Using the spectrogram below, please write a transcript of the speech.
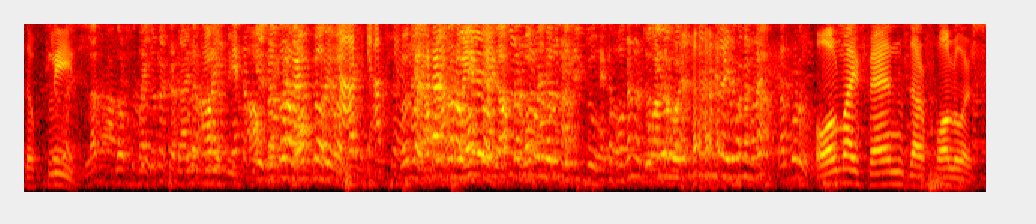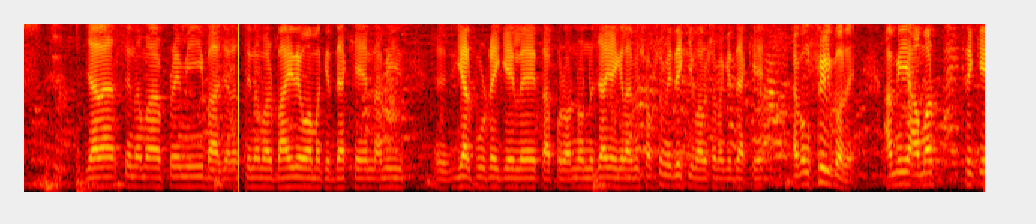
so please all my fans আর ফলোয়ার্স যারা সিনেমা প্রেমী বা যারা সিনেমার বাইরেও আমাকে দেখেন, আমি এয়ারপোর্টে গেলে, তারপর অন্য অন্য জায়গায় গেলে আমি সবসময় দেখি মানুষ আমাকে দেখে এবং ফিল করে। আমি আমার থেকে,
